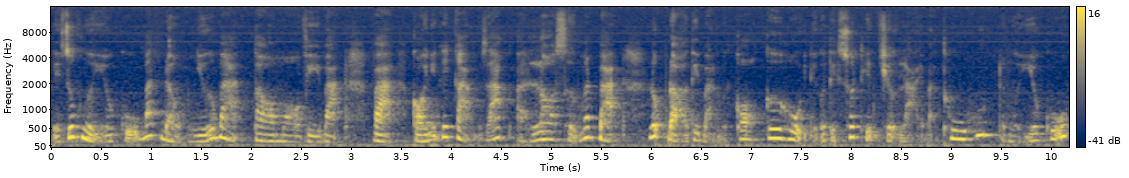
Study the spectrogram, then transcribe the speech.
để giúp người yêu cũ bắt đầu nhớ bạn tò mò vì bạn và có những cái cảm giác à, lo sợ mất bạn. Lúc đó thì bạn mới có cơ hội để có thể xuất hiện trở lại và thu hút được người yêu cũ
